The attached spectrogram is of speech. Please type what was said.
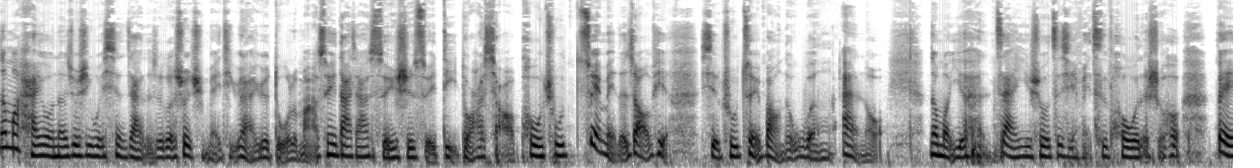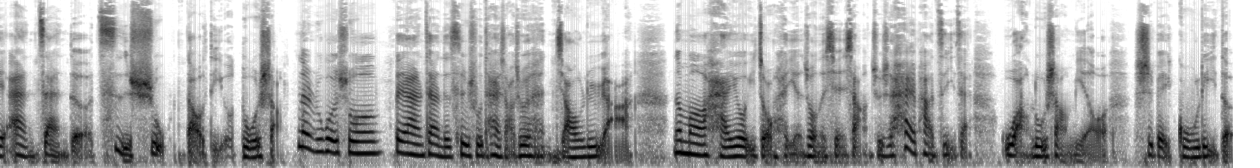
那么还有呢，就是因为现在的这个社群媒体越来越多了嘛，所以大家随时随地都要想要 po 出最美的照片，写出最棒的文案哦。那么也很在意说自己每次 po 的时候被按赞的次数到底有多少。那如果说被按赞的次数太少，就会很焦虑啊。那么还有一种很严重的现象，就是害怕自己在网络上面哦是被孤立的。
